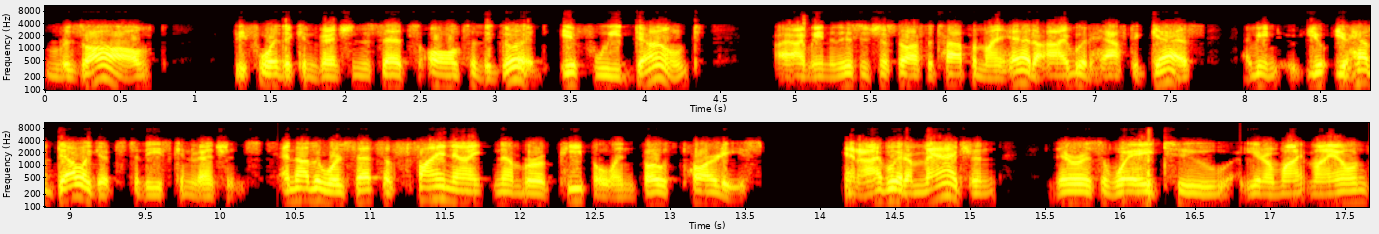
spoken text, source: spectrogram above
resolved before the conventions, that's all to the good. If we don't, I mean, this is just off the top of my head, I would have to guess. I mean, you, you have delegates to these conventions. In other words, that's a finite number of people in both parties. And I would imagine there is a way to, you know, my, my own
